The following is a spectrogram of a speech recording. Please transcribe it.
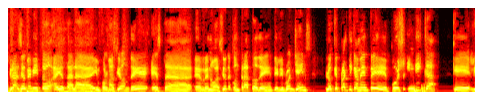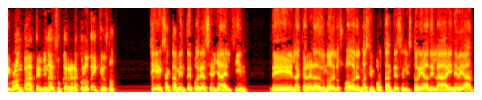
Gracias, Memito. Ahí está la información de esta eh, renovación de contrato de, de LeBron James, lo que prácticamente Push indica que LeBron va a terminar su carrera con los Lakers, ¿no? Sí, exactamente. Podría ser ya el fin de la carrera de uno de los jugadores más importantes en la historia de la NBA.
